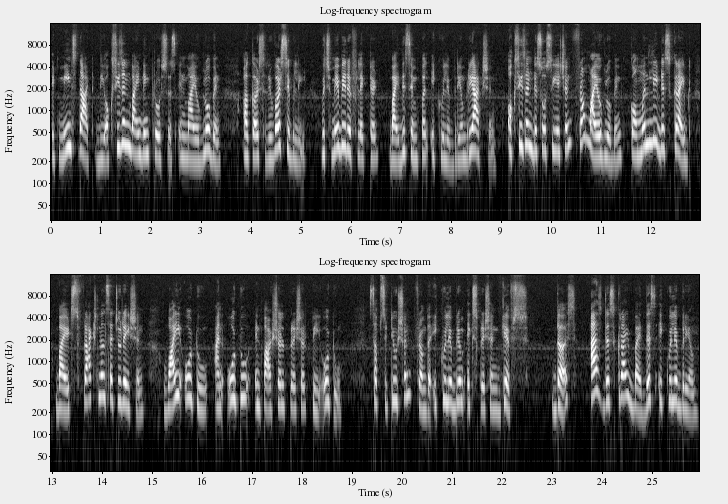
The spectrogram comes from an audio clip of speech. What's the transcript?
it means that the oxygen binding process in myoglobin occurs reversibly which may be reflected by the simple equilibrium reaction. Oxygen dissociation from myoglobin commonly described by its fractional saturation YO2 and O2 in partial pressure PO2. Substitution from the equilibrium expression gives. Thus, as described by this equilibrium,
